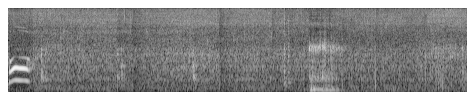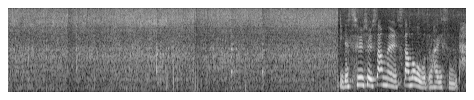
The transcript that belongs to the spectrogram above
어. 이제 슬슬 쌈을 싸 먹어 보도록 하겠습니다.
